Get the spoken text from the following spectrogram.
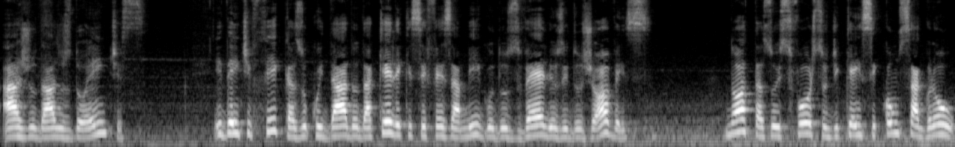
a ajudar os doentes? Identificas o cuidado daquele que se fez amigo dos velhos e dos jovens? Notas o esforço de quem se consagrou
